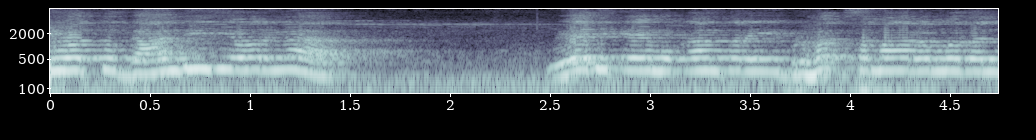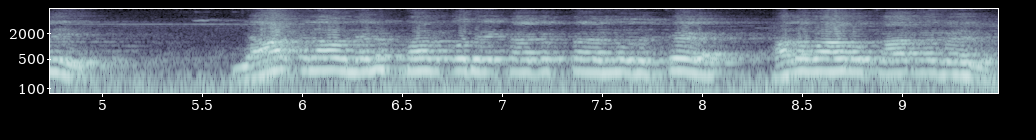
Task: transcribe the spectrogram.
ಇವತ್ತು ಗಾಂಧೀಜಿಯವರನ್ನ ವೇದಿಕೆಯ ಮುಖಾಂತರ ಈ ಬೃಹತ್ ಸಮಾರಂಭದಲ್ಲಿ ಯಾಕೆ ನಾವು ನೆನಪು ಮಾಡ್ಕೋಬೇಕಾಗತ್ತ ಅನ್ನೋದಕ್ಕೆ ಹಲವಾರು ಕಾರಣಗಳಿವೆ.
